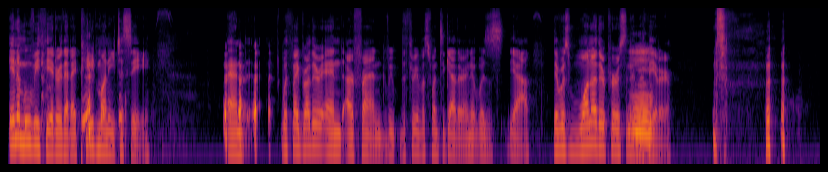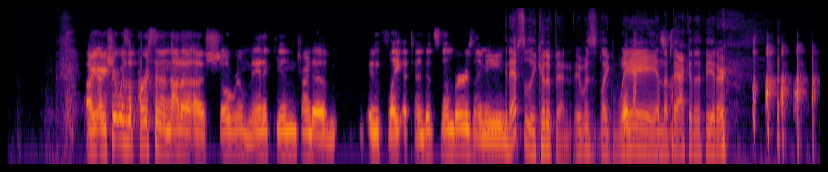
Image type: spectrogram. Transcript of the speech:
in a movie theater that I paid money to see, and with my brother and our friend, we, the three of us went together, and it was yeah. There was one other person in the Mm. theater. Are, are you sure it was a person and not a, a showroom mannequin trying to inflate attendance numbers? I mean, It absolutely could have been. It was like way in the back of the theater.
